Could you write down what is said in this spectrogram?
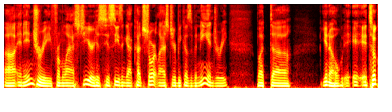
uh, an injury from last year. His his season got cut short last year because of a knee injury, but uh, you know it, it took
